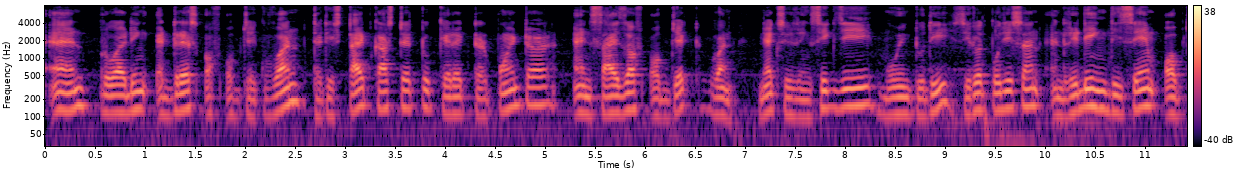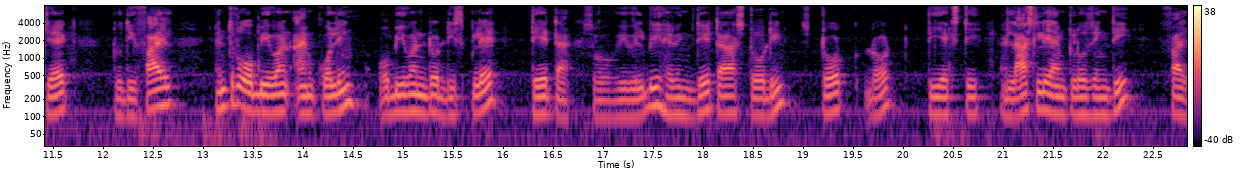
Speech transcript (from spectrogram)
and providing address of object 1 that is typecasted to character pointer and size of object 1 next using seekg moving to the zeroth position and reading the same object to the file and through ob1 i am calling ob1.display data. So we will be having data stored in stock.txt and lastly i am closing the file.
